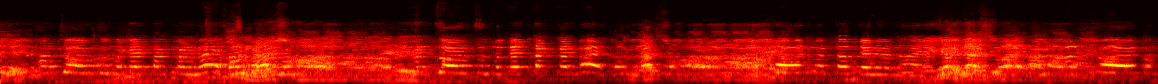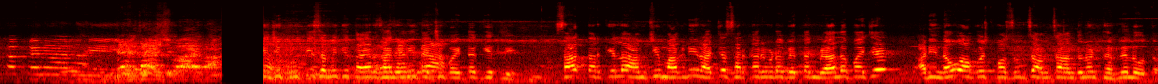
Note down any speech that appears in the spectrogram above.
हजारों जुल्म के टक्कर में संघर्ष हजारों जुल्म के टक्कर में कौन म्हणतात देणार नाही. कौन म्हणतात देणार नाही. जी कृती समिती तयार झालेली त्याची बैठक घेतली. सात तारखेला आमची मागणी राज्य सरकार एवढं वेतन मिळालं पाहिजे आणि नऊ ऑगस्ट पासूनचं आमचं आंदोलन ठरलेलं होतं.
